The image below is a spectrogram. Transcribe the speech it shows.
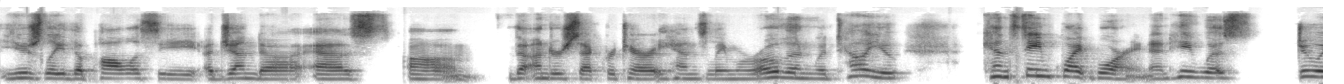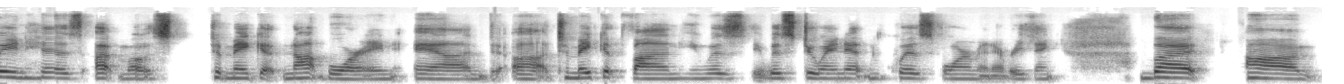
usually the policy agenda, as um, the Undersecretary Hensley Moorooven would tell you, can seem quite boring. And he was doing his utmost to make it not boring and uh, to make it fun. He was he was doing it in quiz form and everything. But um,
